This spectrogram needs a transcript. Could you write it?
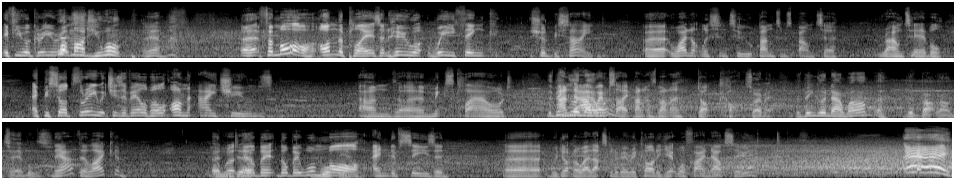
If you agree with What us- more do you want? Yeah. Uh, for more on the players and who we think should be signed, uh, why not listen to Bantam's Banter Roundtable, episode three, which is available on iTunes and uh, Mixcloud and our down website, bantamsbanter.com. Sorry, mate. They've been going down well, haven't they? The back round tables. They are, they like them. And, Well, uh, there'll, be, there'll be one more end of season. Uh, we don't know where that's going to be recorded yet. We'll find out soon. Hey!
